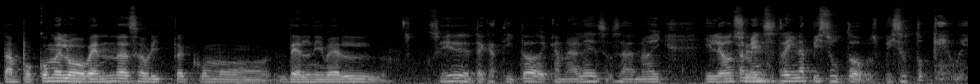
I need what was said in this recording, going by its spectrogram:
tampoco me lo vendas ahorita como del nivel. Sí, de Tecatito, de canales, o sea, no hay. Y luego también Sí. se traen a Pisuto. Pues Pisuto, ¿qué, güey?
